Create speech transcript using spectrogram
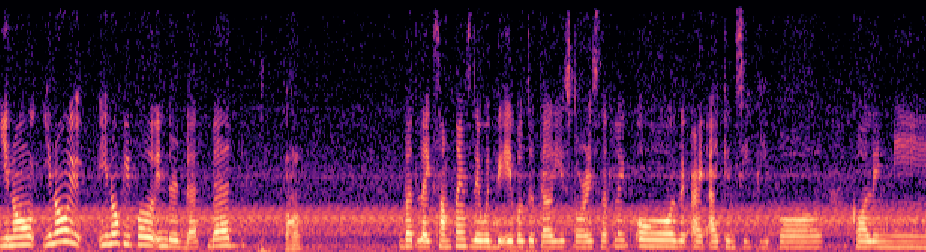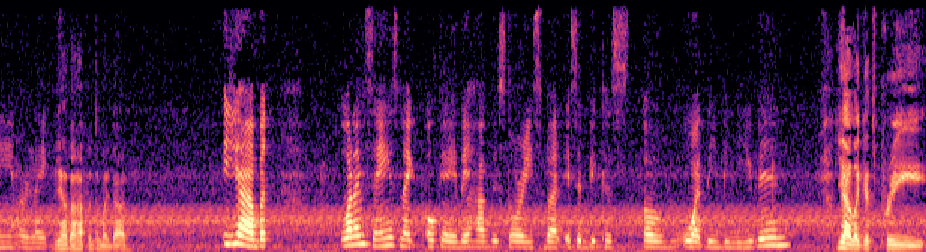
you know, you know, you know, people in their deathbed. uh-huh. but like sometimes they would be able to tell you stories that like oh the, I, I can see people calling me or like Yeah, that happened to my dad. yeah but what i'm saying is like okay they have these stories but is it because of what they believe in Yeah, like it's pre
